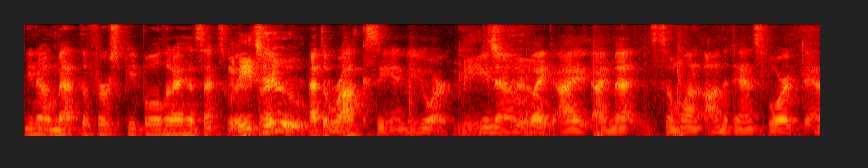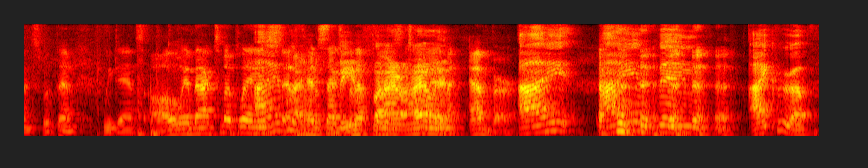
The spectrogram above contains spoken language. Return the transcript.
you know, met the first people that I had sex with. Me Like, too. at the Roxy in New York. Me You know, too. like I, I met someone on the dance floor, danced with them. We danced all the way back to my place, I and I had sex me for the and Fire first time Island. ever. I I have been I grew up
